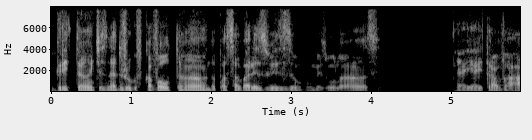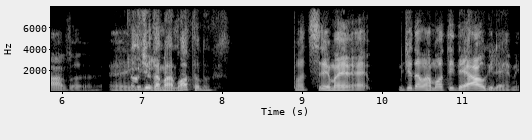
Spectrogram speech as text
gritantes, né? Do jogo ficar voltando, passar várias vezes o, o mesmo lance. E aí, aí travava. É, é o dia da marmota, Lucas? Pode ser, mas é, o dia da marmota ideal, Guilherme,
